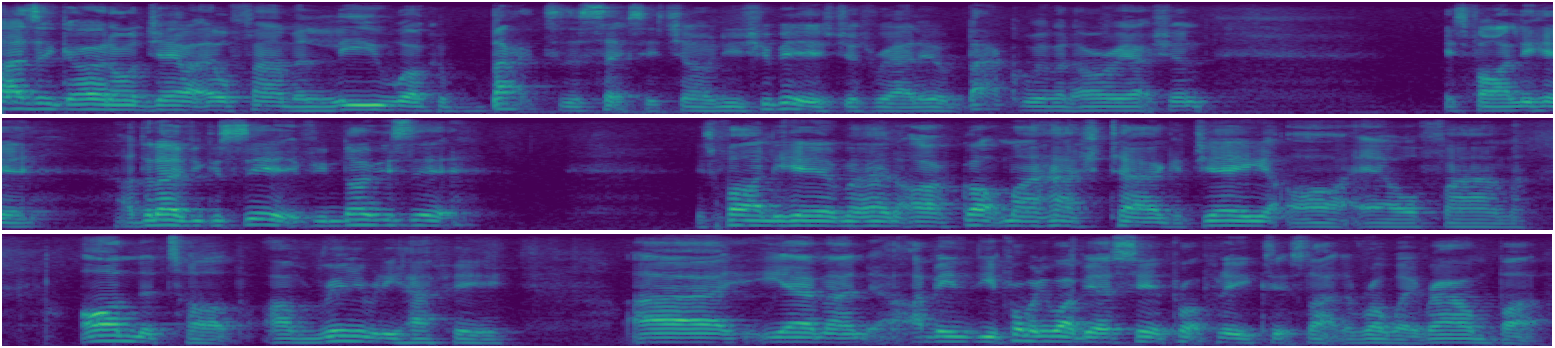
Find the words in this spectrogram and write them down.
how's it going on, JRL family? Welcome back to the sexiest channel on YouTube. It is Just React Liam. I'm back with an R reaction. It's finally here. I don't know if you can see it, if you notice it. It's finally here, man. I've got my hashtag JRL fam on the top. I'm really, really happy. Uh, yeah, man. I mean, you probably won't be able to see it properly because it's like the wrong way round, but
